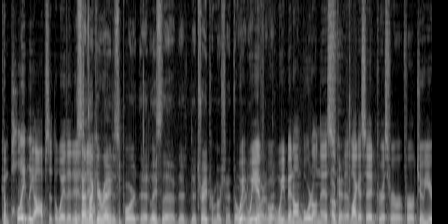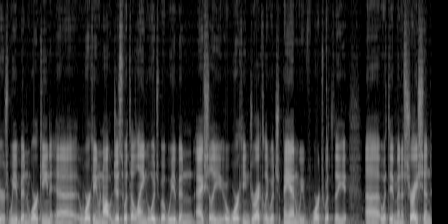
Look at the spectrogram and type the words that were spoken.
Completely opposite the way that it It sounds now. like you're ready to support at least the, the, the Trade Promotion Authority. we have of it. we've been on board on this. Okay. uh, like I said, Chris, for, for two years. We have been working uh, working not just with the language, but we have been actually working directly with Japan. We've worked with the uh, with the administration,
